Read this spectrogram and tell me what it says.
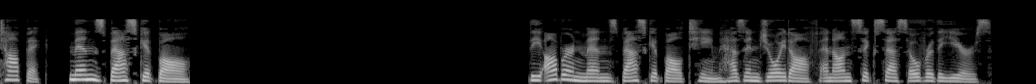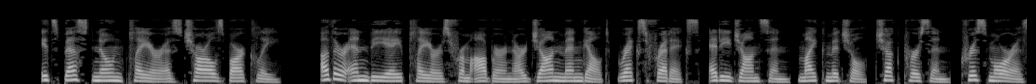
Topic: Men's basketball. The Auburn men's basketball team has enjoyed off and on success over the years. Its best known player is Charles Barkley. Other NBA players from Auburn are John Mengelt, Rex Frederick, Eddie Johnson, Mike Mitchell, Chuck Person, Chris Morris,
